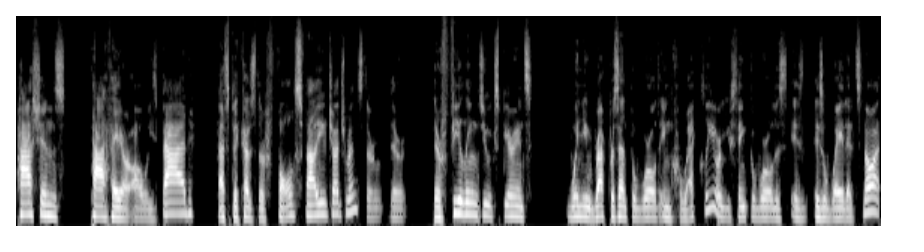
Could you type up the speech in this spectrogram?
Passions, pathe are always bad. That's because they're false value judgments. They're they're they're feelings you experience when you represent the world incorrectly or you think the world is is, is a way that it's not,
